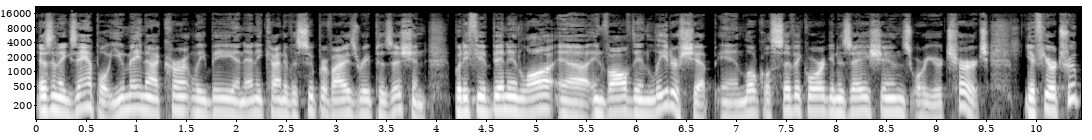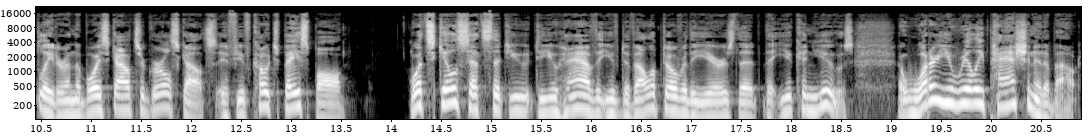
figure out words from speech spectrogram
As an example, you may not currently be in any kind of a supervisory position, but if you've been in law, uh, involved in leadership in local civic organizations or your church, if you're a troop leader in the Boy Scouts or Girl Scouts, if you've coached baseball, What skill sets that you do you have that you've developed over the years that, that you can use? What are you really passionate about?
